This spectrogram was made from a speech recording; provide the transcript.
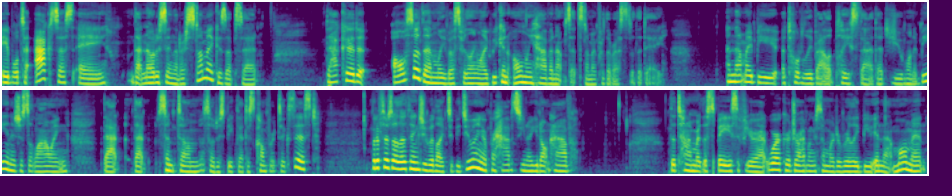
able to access A, that noticing that our stomach is upset, that could also then leave us feeling like we can only have an upset stomach for the rest of the day. And that might be a totally valid place that, that you want to be in is just allowing that that symptom, so to speak, that discomfort to exist. But if there's other things you would like to be doing, or perhaps you know you don't have the time or the space if you're at work or driving somewhere to really be in that moment,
